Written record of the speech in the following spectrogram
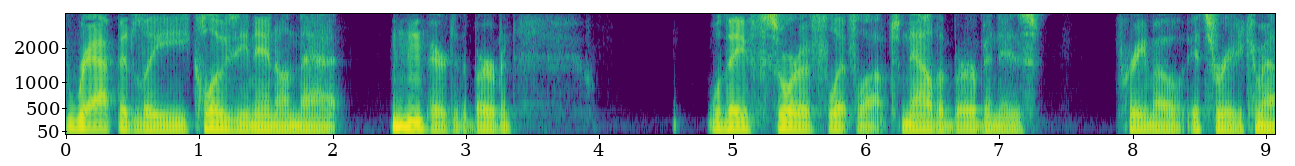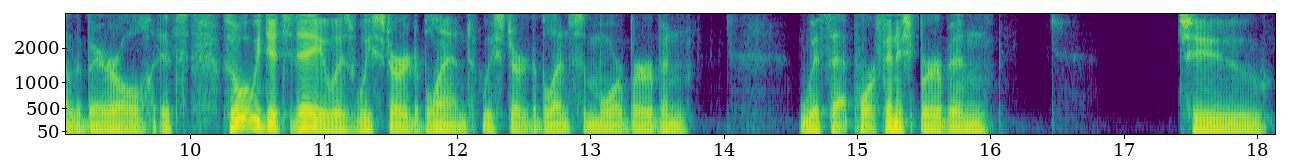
rapidly closing in on that Mhm. compared to the bourbon. Well, they've sort of flip flopped. Now the bourbon is primo. It's ready to come out of the barrel. It's so what we did today was we started to blend. We started to blend some more bourbon with that port finish bourbon to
